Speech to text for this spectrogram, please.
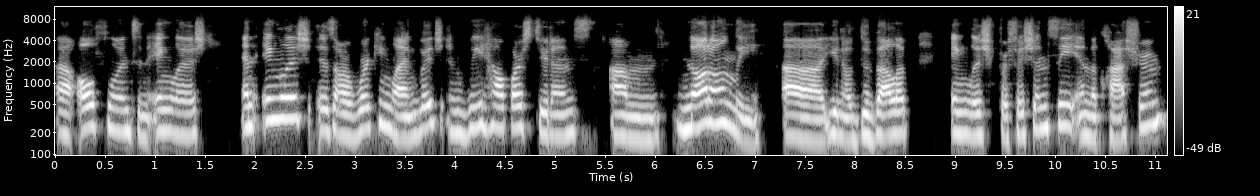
uh, all fluent in English. And English is our working language, and we help our students um, not only, uh, you know, develop English proficiency in the classroom,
